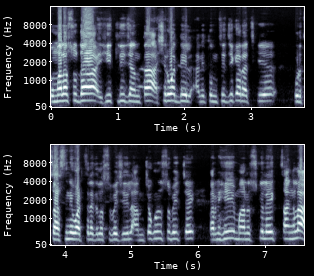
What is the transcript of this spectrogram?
तुम्हाला सुद्धा ही जनता आशीर्वाद देईल आणि तुमची जी काही राजकीय पुढचं असणे वाटतं त्याला शुभेच्छा देईल. आमच्याकडून शुभेच्छा आहे. कारण हे माणुसकीला एक चांगला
